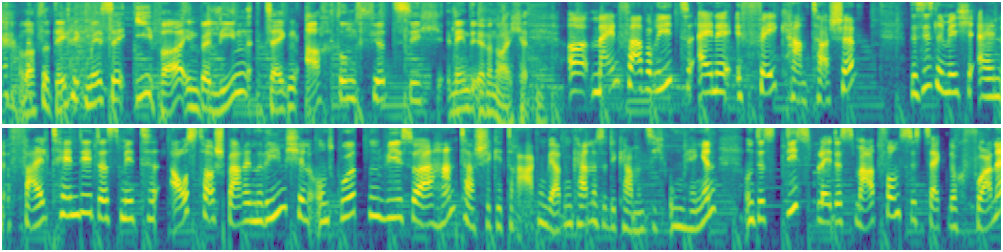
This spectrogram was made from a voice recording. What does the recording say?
und auf der Technikmesse IFA in Berlin zeigen 48 Länder ihre Neuigkeiten. Äh, mein Favorit, eine Fake-Handtasche. Das ist nämlich ein Falthandy, das mit austauschbaren Riemchen und Gurten wie so eine Handtasche getragen werden kann. Also die kann man sich umhängen. Und das Display des Smartphones, das zeigt nach vorne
